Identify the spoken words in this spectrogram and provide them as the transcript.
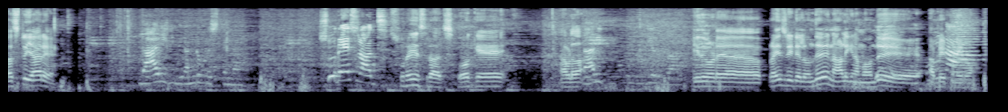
ஃபஸ்ட்டு யாரு? கண்டுபிடிச்சிட்டேன்டா. சுரேஷ் ராஜ் சுரேஷ் ராஜ் ஓகே அவ்வளோதான் தாரிக்கு இதோட ப்ரைஸ் டீட்டெயில் வந்து நாளைக்கு நம்ம வந்து அப்டேட் பண்ணிடுவோம்.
